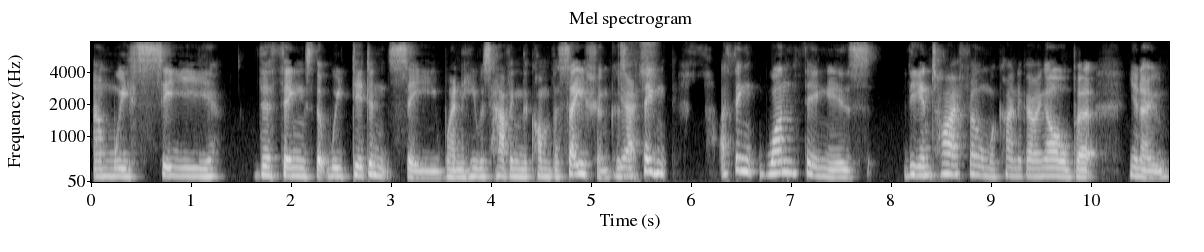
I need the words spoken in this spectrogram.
and we see the things that we didn't see when he was having the conversation because I think I think one thing is the entire film we're kind of going oh but you know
